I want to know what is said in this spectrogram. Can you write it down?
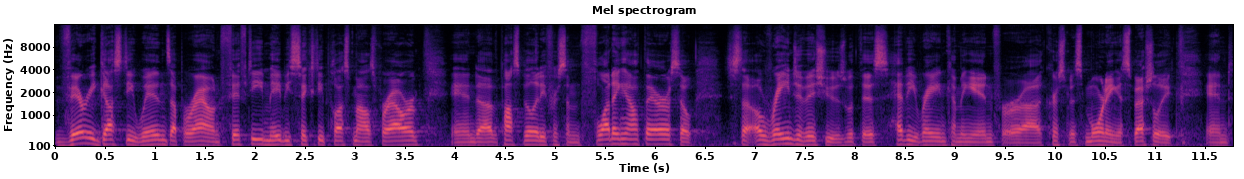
very gusty winds up around 50, maybe 60 plus miles per hour, and uh, the possibility for some flooding out there. So just a, a, range of issues with this heavy rain coming in for uh, Christmas morning, especially. And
